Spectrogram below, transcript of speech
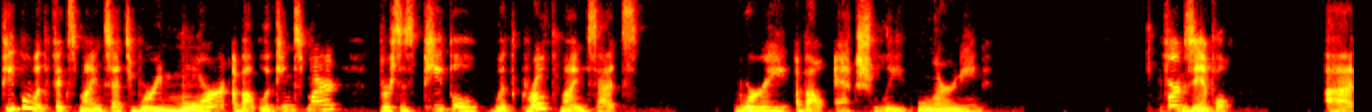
People with fixed mindsets worry more about looking smart versus people with growth mindsets worry about actually learning. For example, uh,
